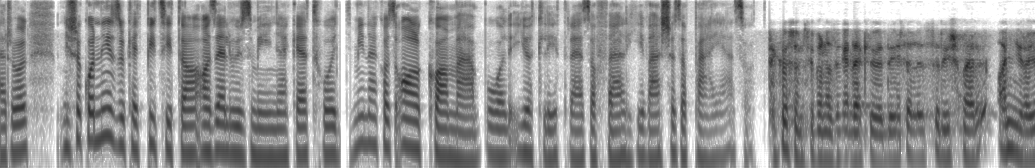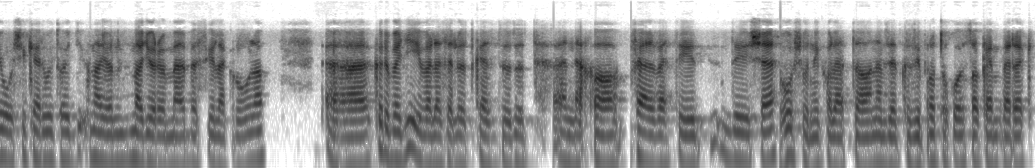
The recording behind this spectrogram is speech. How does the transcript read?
erről, és akkor nézzük egy picit az előzményeket, hogy minek az alkalmából jött létre ez a felhívás, ez a pályázat. Köszönöm szépen az érdeklődést először is, mert annyira jól sikerült, hogy nagyon nagy örömmel beszélek róla. Körülbelül egy évvel ezelőtt kezdődött ennek a felvetődése. Hosó Nikolett a Nemzetközi Protokoll Szakemberek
